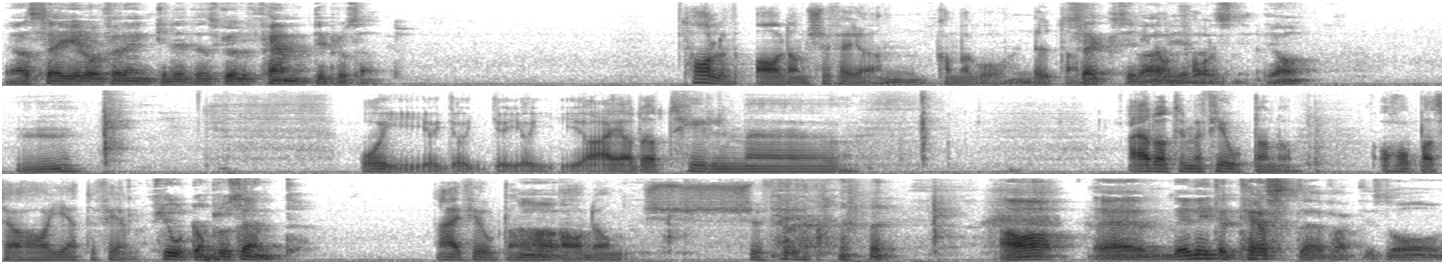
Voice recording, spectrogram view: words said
Jag säger då för enkelhetens skull 50 procent. 12 av de 24 kommer gå utan. Sex i varje avsnitt. Ja. Oj, oj, oj, oj, oj. Ja, jag drar till med... Ja, jag drar till med 14 då. Och hoppas jag har jättefel. 14 procent. Nej, 14 Jaha. av de 24. Ja, eh, det är lite test där faktiskt. Och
